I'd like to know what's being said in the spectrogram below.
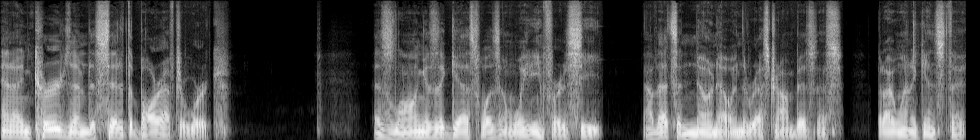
And I encouraged them to sit at the bar after work as long as the guest wasn't waiting for a seat. Now, that's a no no in the restaurant business, but I went against the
